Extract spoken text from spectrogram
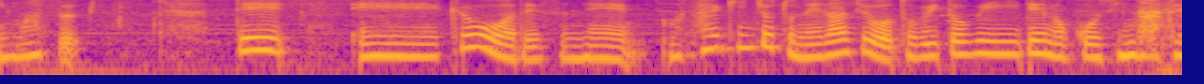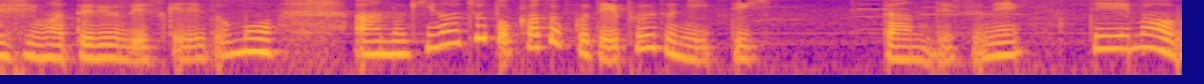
います。で、えー、今日はですね最近ちょっとねラジオ飛び飛びでの更新になってしまってるんですけれどもあの昨日ちょっと家族でプールに行ってきたんですね。でまあ、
